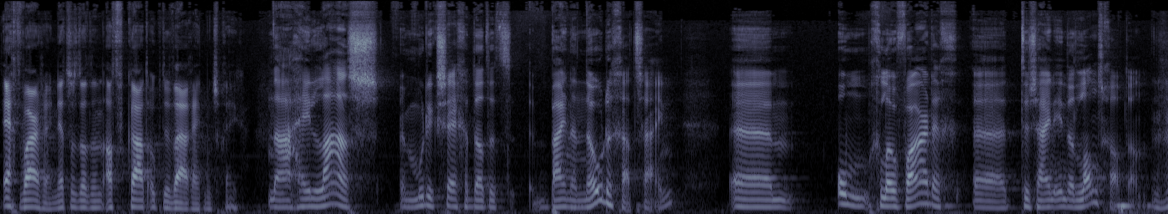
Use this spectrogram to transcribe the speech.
echt waar zijn. Net zoals dat een advocaat ook de waarheid moet spreken. Nou, helaas moet ik zeggen dat het bijna nodig gaat zijn ehm, om geloofwaardig eh, te zijn in dat landschap dan. Mhm.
